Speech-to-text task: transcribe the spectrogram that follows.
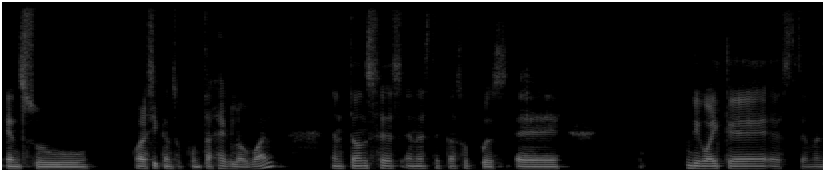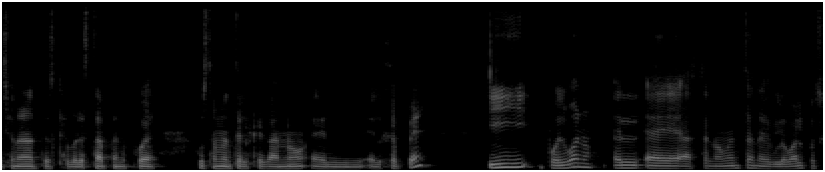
en su, ahora sí que en su puntaje global. Entonces, en este caso, pues, eh, digo, hay que este, mencionar antes que Verstappen fue justamente el que ganó el, el GP y pues bueno, él eh, hasta el momento en el global, pues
